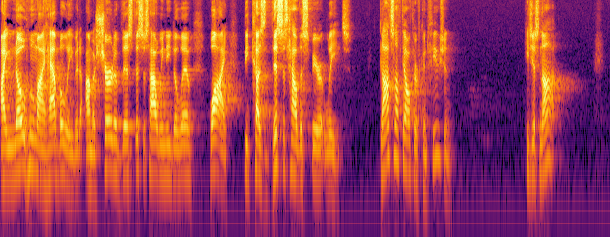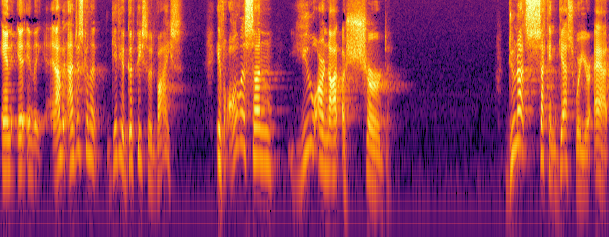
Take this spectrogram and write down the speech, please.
I know whom I have believed. I'm assured of this. This is how we need to live. Why? Because this is how the Spirit leads. God's not the author of confusion. He's just not. And, it, and, I'm, I'm just going to give you a good piece of advice. If all of a sudden you are not assured, do not second guess where you're at.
